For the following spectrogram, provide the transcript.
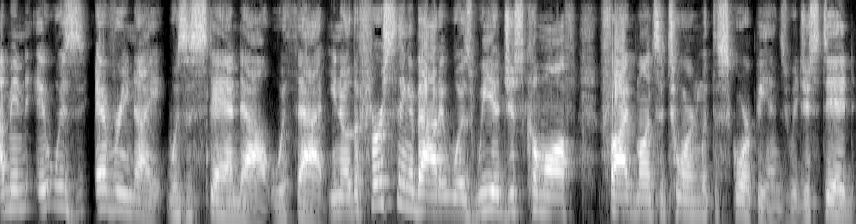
I mean, it was every night was a standout with that. You know, the first thing about it was we had just come off five months of touring with the Scorpions. We just did,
